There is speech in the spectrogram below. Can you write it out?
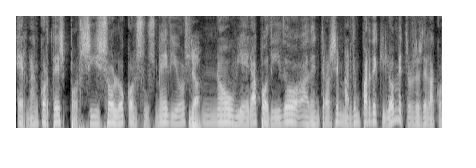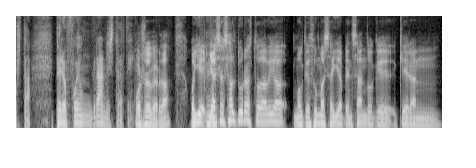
Hernán Cortés por sí solo, con sus medios, no hubiera podido adentrarse en más de un par de kilómetros desde la costa, pero fue un gran estratega. Pues es verdad. Oye, ¿y a esas alturas todavía Moctezuma seguía pensando que, que eran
